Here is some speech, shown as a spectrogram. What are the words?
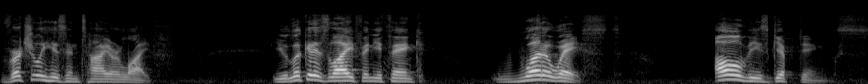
virtually his entire life. You look at his life and you think, what a waste. All these giftings,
